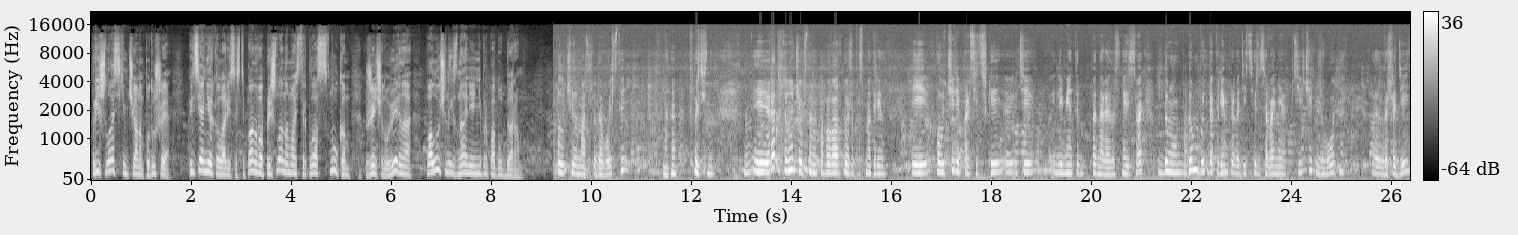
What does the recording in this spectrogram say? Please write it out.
пришлась химчанам по душе. Пенсионерка Лариса Степанова пришла на мастер-класс с внуком. Женщина уверена, полученные знания не пропадут даром. Получила массу удовольствий, точно. И рада, что внучок с нами побывал, тоже посмотрел и получили практически э, эти элементы. Понравилось мне рисовать. Думаю, дома будет так время проводить рисование птичек, животных, э, лошадей.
